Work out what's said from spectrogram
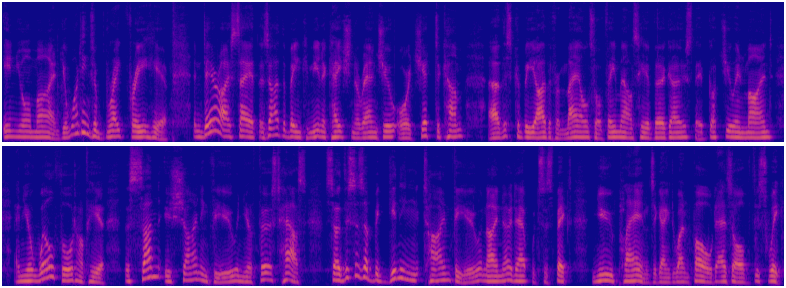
in your mind. You're wanting to break free here. And dare I say it, there's either been communication around you or it's yet to come. Uh, this could be either from males or females here, Virgos. They've got you in mind and you're well thought of here. The sun is shining for you in your first house. So this is a beginning time for you. And I no doubt would suspect new plans are going to unfold as of this week,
